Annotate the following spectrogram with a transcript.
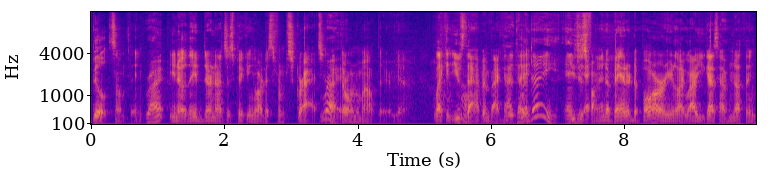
built something, Right. You know, they they're not just picking artists from scratch and Right. throwing them out there. Yeah, like it used to oh, happen back, Back in the day. day, and you just find a band at the bar, and you're like, "Wow, you guys have nothing.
